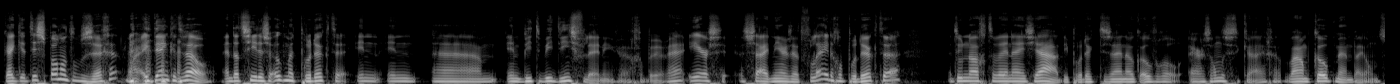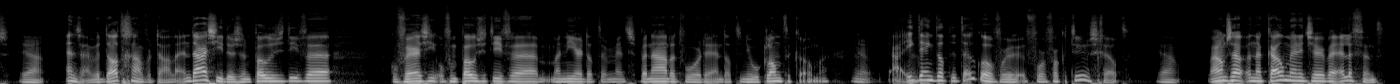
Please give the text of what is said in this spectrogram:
Kijk, het is spannend om te zeggen, maar ik denk het wel. En dat zie je dus ook met producten in, in, ehm, in B2B dienstverlening gebeuren. Hè. Eerst site neerzet volledig op producten. En toen dachten we ineens, ja, die producten zijn ook overal ergens anders te krijgen. Waarom koopt men bij ons? Ja, En zijn we dat gaan vertalen. En daar zie je dus een positieve conversie of een positieve manier dat er mensen benaderd worden en dat er nieuwe klanten komen. Ja. Ja, ik Ja. denk dat dit ook wel voor, voor vacatures geldt. ja, Waarom zou een accountmanager bij Elephant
